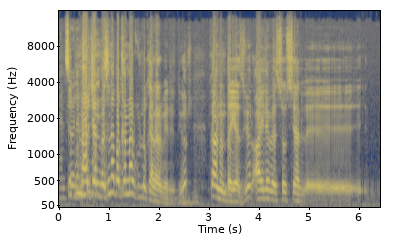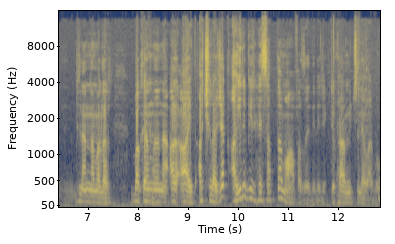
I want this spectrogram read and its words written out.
Yani Ve bunun harcanmasına Bakanlar Kurulu karar verir diyor. Kanunda yazıyor. Aile ve Sosyal e, Planlamalar Bakanlığına ait açılacak ayrı bir hesapta muhafaza edilecek diyor. Kanun içinde var bu.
